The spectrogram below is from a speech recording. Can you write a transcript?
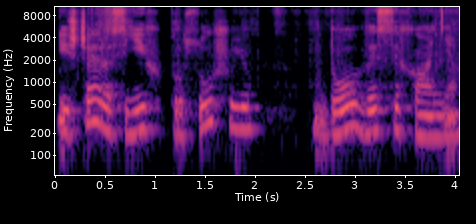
і ще раз їх просушую до висихання.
